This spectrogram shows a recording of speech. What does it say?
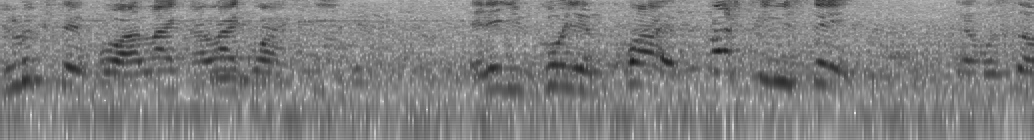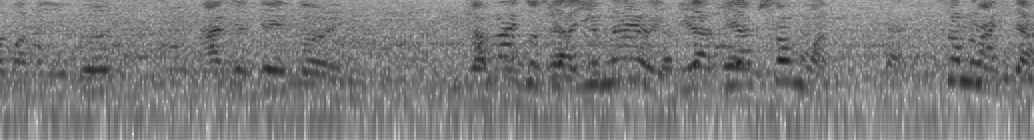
you look and say, boy, I like I like what I see. And then you go and inquire. First thing you say, yeah, what's up, man? You good? How's your day going? I'm not good. Are you married? You have, you have someone? Something like that.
